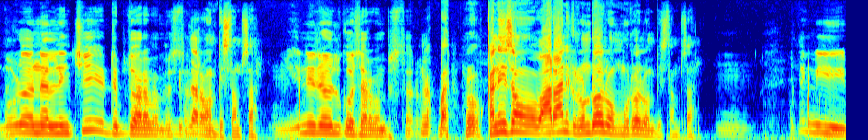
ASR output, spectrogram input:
మూడో నెల నుంచి డ్రిప్ ద్వారా పంపిస్తారు. డ్రిప్ ద్వారా పంపిస్తాం సార్. ఎన్ని రోజులకు ఒకసారి పంపిస్తారు? కనీసం వారానికి రెండు రోజులు మూడు రోజులు పంపిస్తాం సార్. అయితే మీ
